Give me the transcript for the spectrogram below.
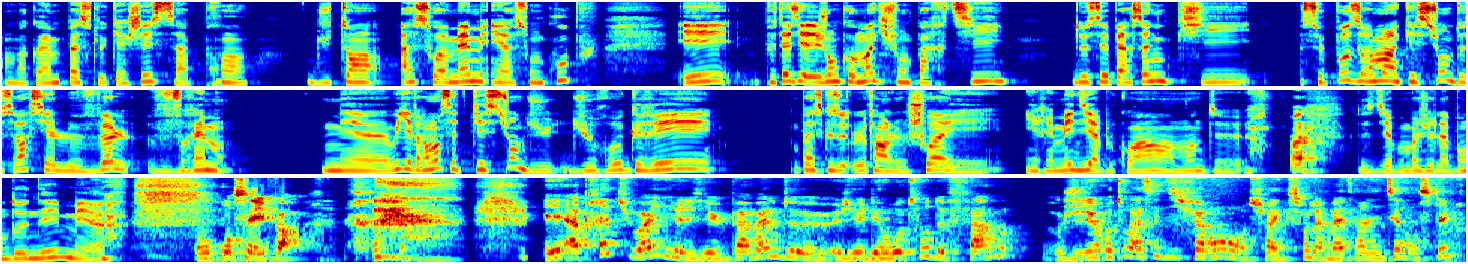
on va quand même pas se le cacher, ça prend du temps à soi-même et à son couple. Et peut-être il y a des gens comme moi qui font partie de ces personnes qui se posent vraiment la question de savoir si elles le veulent vraiment. Mais euh, oui, il y a vraiment cette question du, du regret parce que le, enfin le choix est irrémédiable quoi, hein, à moins de de se dire bon moi je vais l'abandonner, mais euh... on conseille pas. Et après, tu vois, j'ai eu pas mal de, j'ai eu des retours de femmes, j'ai eu des retours assez différents sur la question de la maternité dans ce livre,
